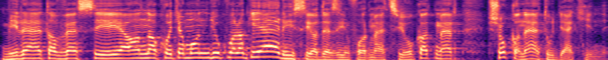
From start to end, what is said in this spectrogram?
Mi lehet a veszélye annak, hogyha mondjuk valaki elhiszi a dezinformációkat, mert sokan el tudják hinni?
